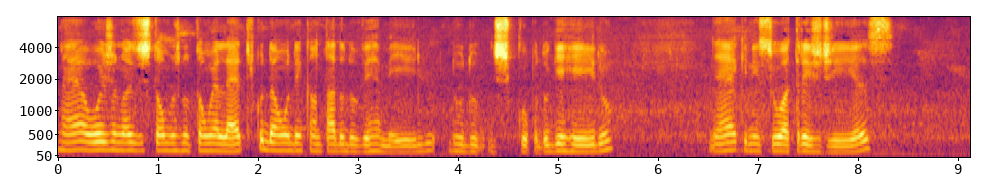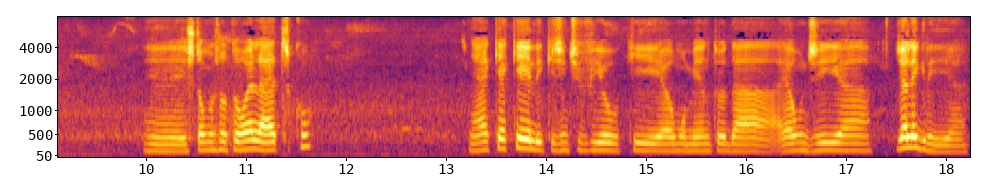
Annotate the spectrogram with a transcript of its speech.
Né? Hoje nós estamos no tom elétrico da onda encantada do vermelho, do, do desculpa, do guerreiro, né? que iniciou há três dias. É, estamos no tom elétrico, né? que é aquele que a gente viu que é o momento da. é um dia de alegria,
